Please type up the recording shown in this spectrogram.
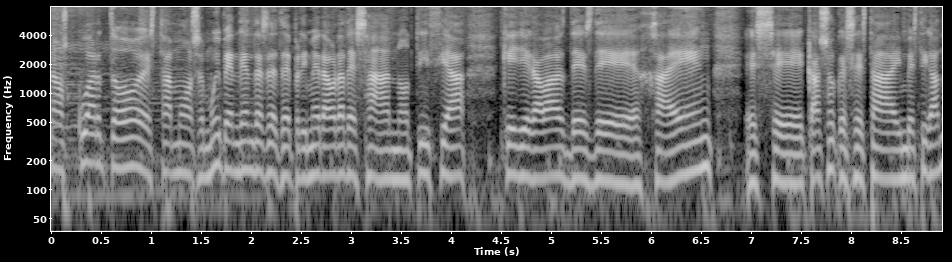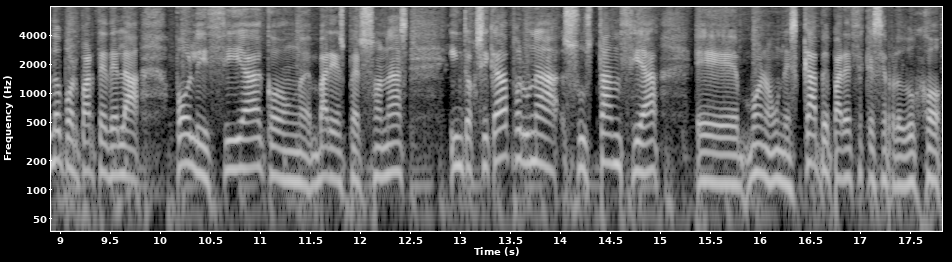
menos cuarto, estamos muy pendientes desde primera hora de esa noticia que llegaba desde Jaén, ese caso que se está investigando por parte de la policía con varias personas intoxicadas por una sustancia, eh, bueno, un escape parece que se produjo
